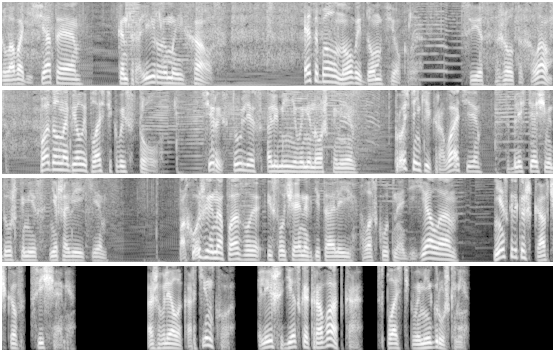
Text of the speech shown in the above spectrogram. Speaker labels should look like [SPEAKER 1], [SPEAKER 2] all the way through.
[SPEAKER 1] Глава 10. Контролируемый хаос. Это был новый дом Фёклы. Свет желтых ламп падал на белый пластиковый стол, серые стулья с алюминиевыми ножками, простенькие кровати с блестящими дужками из нержавейки, похожие на пазлы из случайных деталей лоскутное одеяло, несколько шкафчиков с вещами. Оживляла картинку лишь детская кроватка с пластиковыми игрушками.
